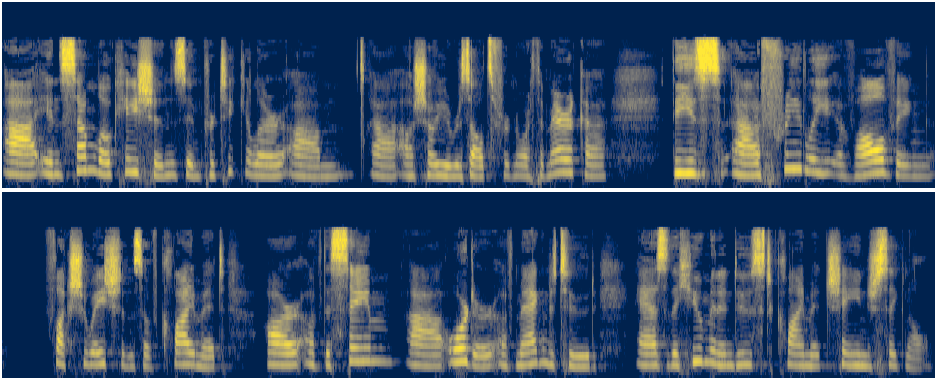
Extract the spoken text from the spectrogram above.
uh, in some locations, in particular, um, I'll show you results for North America, these freely evolving fluctuations of climate are of the same uh, order of magnitude as the human-induced climate change signal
